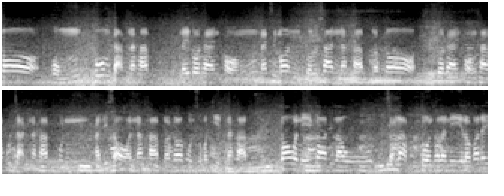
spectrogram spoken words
ก็ผมผู้กำกับนะครับในตัวแทนของ Maximum Solution นะครับ แล้วก็ตัวแทนของทางผู้จัดนะครับ คุณอธิศรนะครับ แล้วก็คุณสุภกิจนะครับ ก็วันนี้ก็เราสำหรับตัวธรณีเราก็ได้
